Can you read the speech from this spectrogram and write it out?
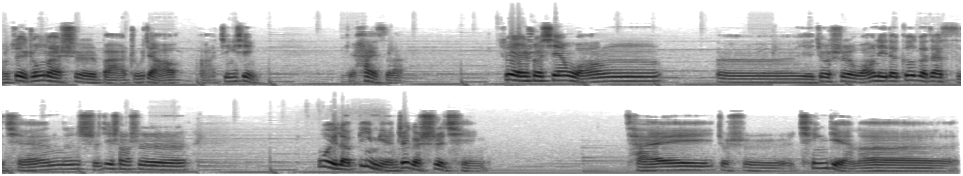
然后最终呢，是把主角啊金信给害死了。虽然说先王嗯，也就是王离的哥哥在死前，实际上是为了避免这个事情，才就是钦点了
